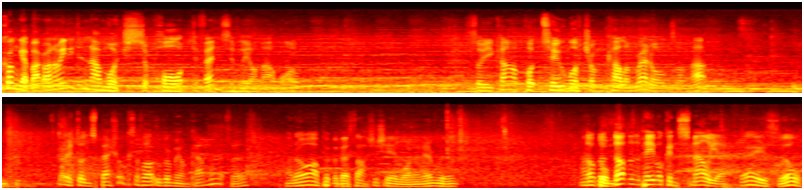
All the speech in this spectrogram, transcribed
couldn't get back on. I mean, he didn't have much support defensively on that one. So you can't put too much on Callum Reynolds on that. Got it done special because I thought we were going to be on camera at first. I know, I put my best aftershave on and everything. Not that, not that the people can smell you. Hey, still.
